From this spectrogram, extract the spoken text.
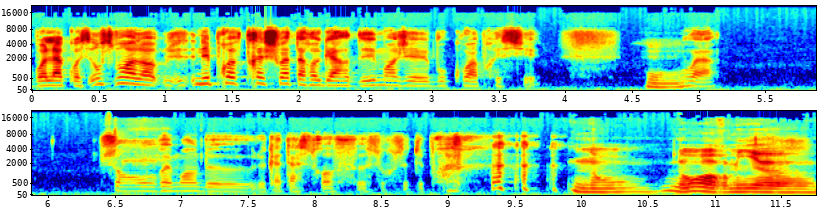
voilà quoi. En ce moment, alors, une épreuve très chouette à regarder. Moi, j'ai beaucoup apprécié. Mhm. Voilà. Sans vraiment de, de catastrophe sur cette épreuve. Non, non, hormis euh,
